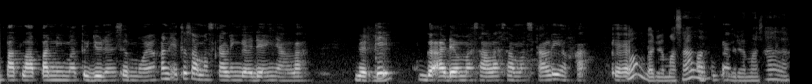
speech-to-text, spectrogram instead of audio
4, 8, 5, 7 dan semuanya kan itu sama sekali nggak ada yang nyala berarti nggak ada masalah sama sekali ya kak kayak Oh, nggak ada masalah, nggak ada masalah.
